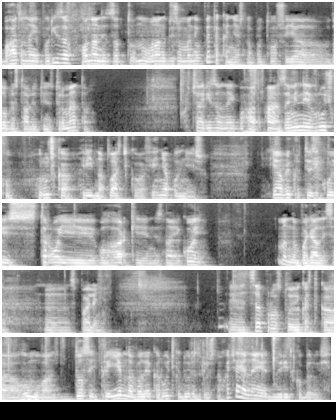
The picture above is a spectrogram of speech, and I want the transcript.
Багато неї порізав. Вона не зато, ну, вона не дуже в мене вбита, звісно, бо тому що я добре ставлю до інструмента. Хоча різав неї багато. А, замінив ручку. Ручка рідна, пластикова, фігня повніша. Я викрутив з якоїсь старої болгарки, не знаю якої. У мене валялися е, спалені. Е, Це просто якась така гумова, досить приємна, велика ручка, дуже зручна. Хоча я нею рідко берусь.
